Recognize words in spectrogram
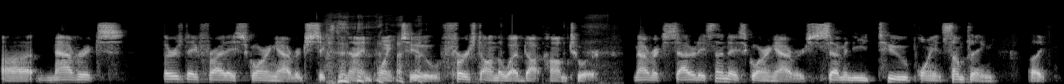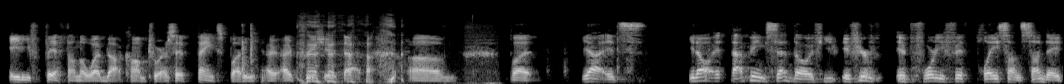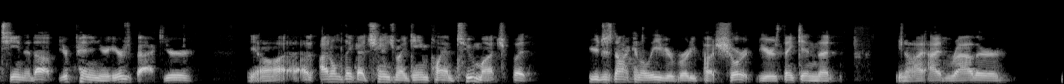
uh, Mavericks Thursday, Friday scoring average 69.2, first on the web.com tour. Mavericks Saturday, Sunday scoring average 72 point something, like 85th on the web.com tour. I said, thanks, buddy. I, I appreciate that. um, but yeah, it's, you know, that being said though, if you, if you're in 45th place on Sunday teeing it up, you're pinning your ears back. You're, you know, I, I don't think I changed my game plan too much, but you're just not going to leave your birdie putt short. You're thinking that, you know, I, would rather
